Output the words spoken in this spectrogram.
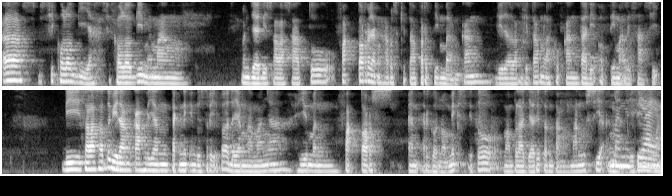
Uh, psikologi ya, psikologi memang menjadi salah satu faktor yang harus kita pertimbangkan di dalam kita melakukan tadi optimalisasi di salah satu bidang keahlian teknik industri itu ada yang namanya human factors and ergonomics itu mempelajari tentang manusia. Manusia Jadi ya.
